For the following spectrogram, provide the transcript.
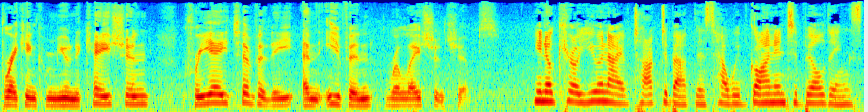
breaking communication, creativity, and even relationships. You know, Carol, you and I have talked about this how we've gone into buildings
